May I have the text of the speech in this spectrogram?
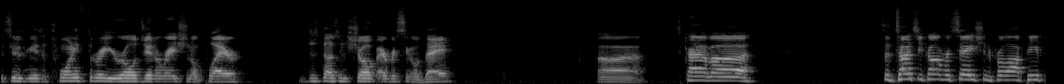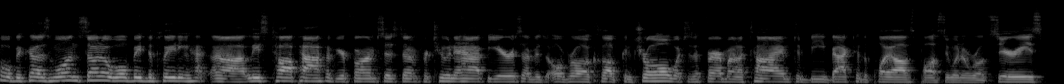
excuse me, is a 23 year old generational player. Just doesn't show up every single day. Uh, it's kind of a it's a touchy conversation for a lot of people because Juan Soto will be depleting uh, at least top half of your farm system for two and a half years of his overall club control, which is a fair amount of time to be back to the playoffs, possibly win a World Series.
